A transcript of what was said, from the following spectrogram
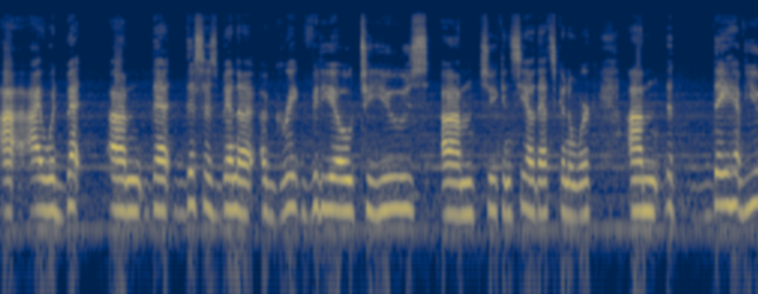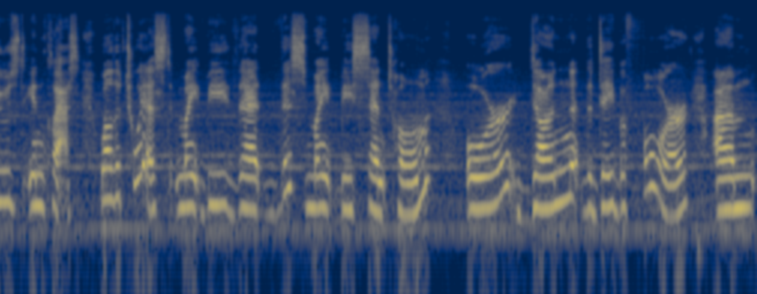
I, I would bet um, that this has been a, a, great video to use um, so you can see how that's going to work um, that they have used in class. Well the twist might be that this might be sent home or done the day before um,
